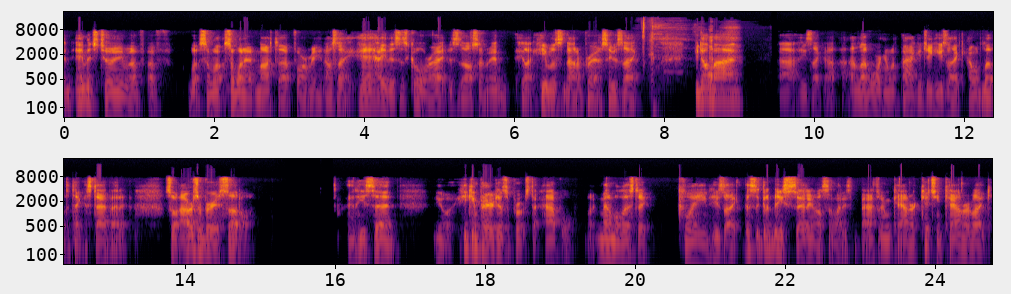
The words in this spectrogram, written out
an image to him of of what someone someone had mocked up for me, and I was like, "Hey, hey, this is cool, right? This is awesome." And he like he was not impressed. He was like, "If you don't mind." Uh, he's like, I, I, love working with packaging. He's like, I would love to take a stab at it. So ours are very subtle. And he said, you know, he compared his approach to Apple, like minimalistic, clean. He's like, this is going to be setting on somebody's bathroom counter, kitchen counter. Like,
